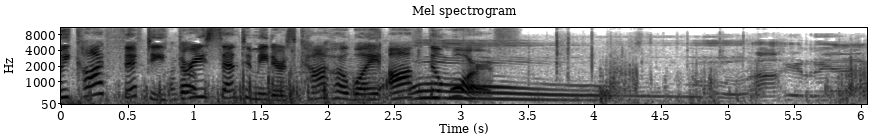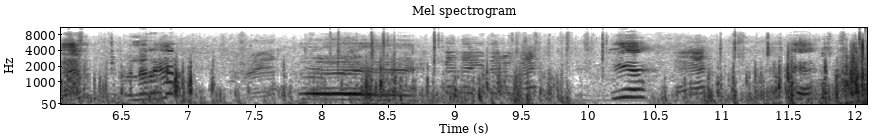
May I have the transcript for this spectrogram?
We caught 53 centimeters kahaway off the wharf. Yeah. Yeah.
